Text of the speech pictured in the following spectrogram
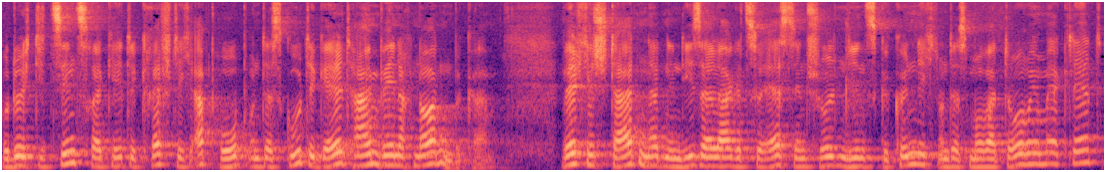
wodurch die Zinsrakete kräftig abhob und das gute Geld Heimweh nach Norden bekam. Welche Staaten hatten in dieser Lage zuerst den Schuldendienst gekündigt und das Moratorium erklärt?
